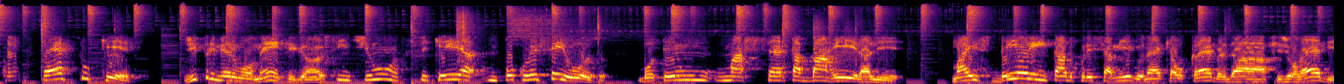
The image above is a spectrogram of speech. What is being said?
Confesso que, de primeiro momento, Igão, eu senti um. fiquei um pouco receioso. Botei um, uma certa barreira ali. Mas bem orientado por esse amigo, né, que é o Kleber da Fisiolab,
